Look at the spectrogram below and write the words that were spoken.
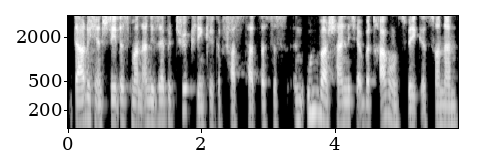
dadurch entsteht, dass man an dieselbe Türklinke gefasst hat, dass das ein unwahrscheinlicher Übertragungsweg ist, sondern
